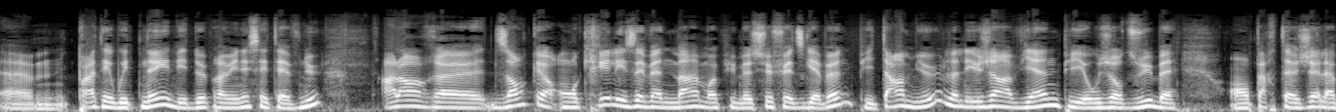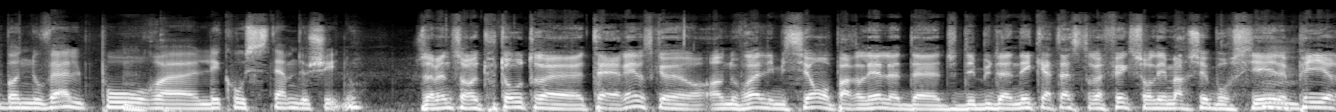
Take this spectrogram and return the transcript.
euh, Pratt et Whitney, les deux premiers ministres étaient venus. Alors, euh, disons qu'on crée les événements, moi puis M. Fitzgibbon, puis tant mieux, là, les gens viennent, puis aujourd'hui, ben, on partageait la bonne nouvelle pour hmm. euh, l'écosystème de chez nous. Je vous amène sur un tout autre euh, terrain parce que en ouvrant l'émission, on parlait du début d'année catastrophique sur les marchés boursiers, le hmm. pire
